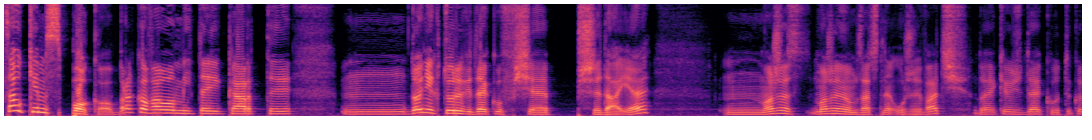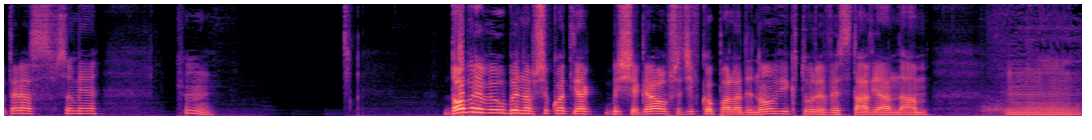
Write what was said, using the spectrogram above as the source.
całkiem spoko. Brakowało mi tej karty. Mm, do niektórych deków się przydaje. Mm, może, może ją zacznę używać do jakiegoś deku, tylko teraz w sumie. Hmm. Dobry byłby na przykład, jakby się grało przeciwko paladynowi, który wystawia nam mm,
